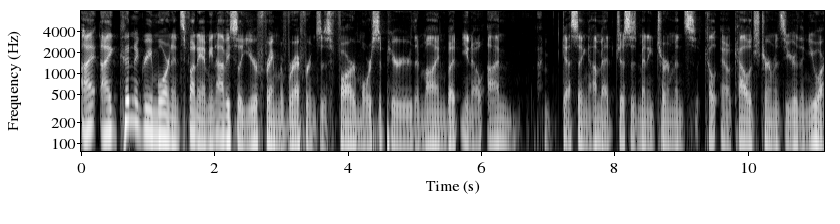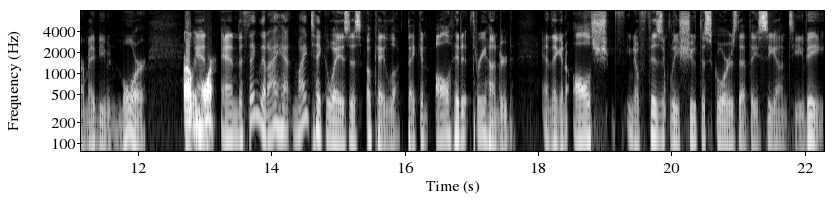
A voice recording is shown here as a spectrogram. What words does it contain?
I, I couldn't agree more, and it's funny. I mean, obviously, your frame of reference is far more superior than mine, but you know, I'm I'm guessing I'm at just as many tournaments, you know, college tournaments a year than you are, maybe even more. Probably and, more. And the thing that I have, my takeaway is this: okay, look, they can all hit at 300 and they can all sh- you know physically shoot the scores that they see on TV.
